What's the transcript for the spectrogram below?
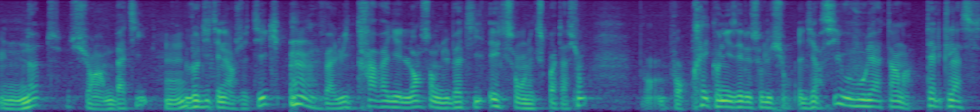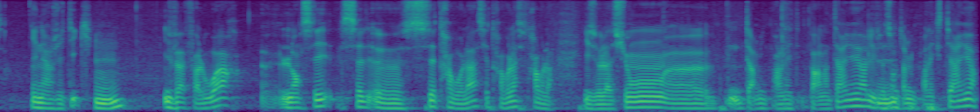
une note sur un bâti. Mmh. L'audit énergétique va lui travailler l'ensemble du bâti et son exploitation pour, préconiser des solutions et dire si vous voulez atteindre telle classe énergétique, mmh. il va falloir lancer euh, ces, travaux-là, ces travaux-là, ces travaux-là. L'isolation euh, thermique par l'intérieur, l'isolation mhm. thermique par l'extérieur,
